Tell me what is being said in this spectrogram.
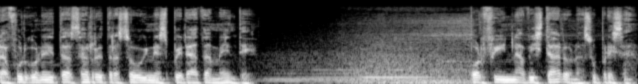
La furgoneta se retrasó inesperadamente. Por fin avistaron a su presa.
